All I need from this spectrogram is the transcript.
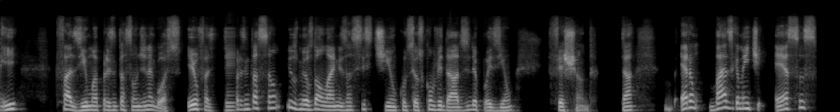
e fazia uma apresentação de negócios. Eu fazia a apresentação e os meus downlines assistiam com seus convidados e depois iam fechando. Tá? Eram basicamente essas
